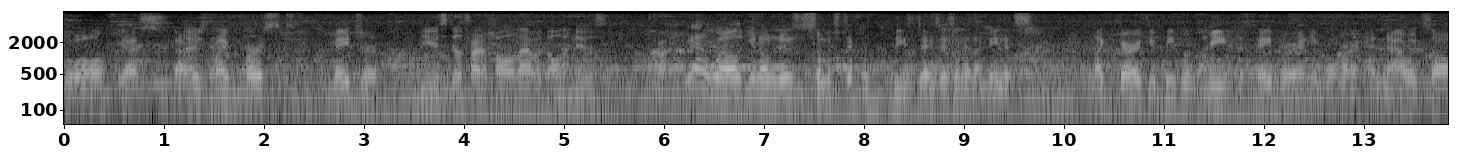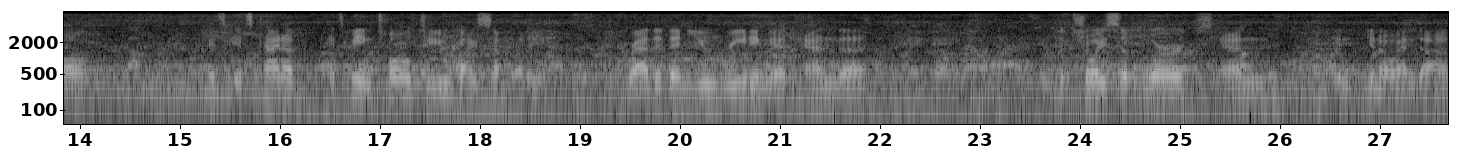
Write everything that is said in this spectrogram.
Cool. Yes, that was my first major. Do you still try to follow that with all the news? Yeah, well, you know, news is so much different these days, isn't it? I mean, it's like very few people read the paper anymore, and now it's all it's it's kind of it's being told to you by somebody rather than you reading it and uh, the choice of words and in, you know and uh,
